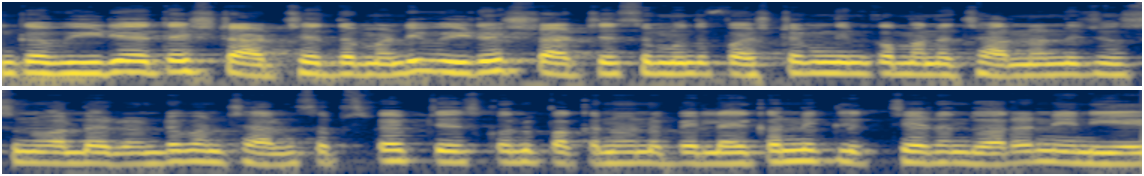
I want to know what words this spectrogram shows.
ఇంకా వీడియో అయితే స్టార్ట్ చేద్దామండి. వీడియో స్టార్ట్ చేసే ముందు ఫస్ట్ టైం కనుక మన ఛానల్ని చూసిన వాళ్ళు ఎవరంటే మన ఛానల్ సబ్స్క్రైబ్ చేసుకొని పక్కన ఉన్న బెల్ ఐకాన్ని క్లిక్ చేయడం ద్వారా నేను ఏ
